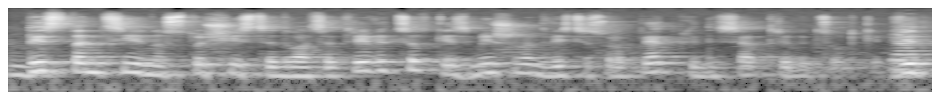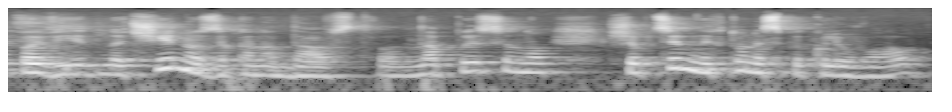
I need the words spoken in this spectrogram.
дистанційно 106 це 23%, і змішано 245 53%. Відповідно, чинно законодавство написано, щоб цим ніхто не спекулював.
